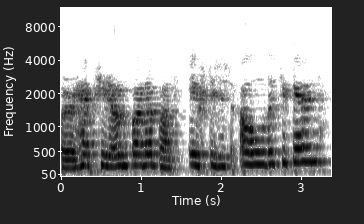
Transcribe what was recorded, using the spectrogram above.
Perhaps you don't bother, but if this is all that you can,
